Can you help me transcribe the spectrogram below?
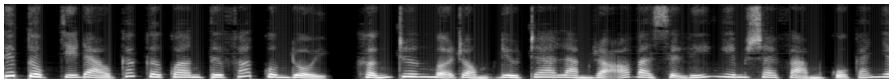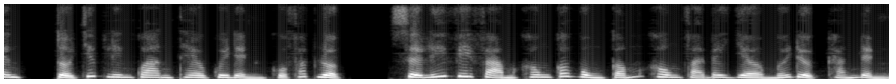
Tiếp tục chỉ đạo các cơ quan tư pháp quân đội, khẩn trương mở rộng điều tra làm rõ và xử lý nghiêm sai phạm của cá nhân, tổ chức liên quan theo quy định của pháp luật. Xử lý vi phạm không có vùng cấm không phải bây giờ mới được khẳng định.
